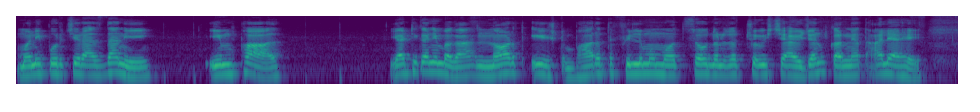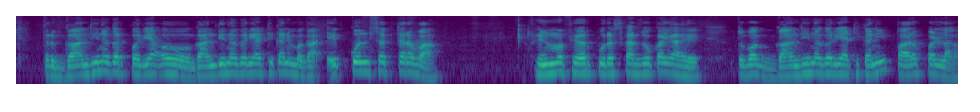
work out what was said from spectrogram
मणिपूरची राजधानी इम्फाळ या ठिकाणी बघा नॉर्थ ईस्ट भारत फिल्म महोत्सव दोन हजार चोवीसचे आयोजन करण्यात आले आहे. तर गांधीनगर पर्या गांधीनगर या ठिकाणी बघा एकोणसत्तरवा फिल्मफेअर पुरस्कार जो काही आहे तो बघ गांधीनगर या ठिकाणी पार पडला.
